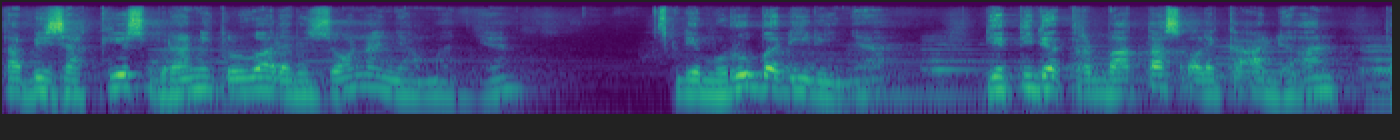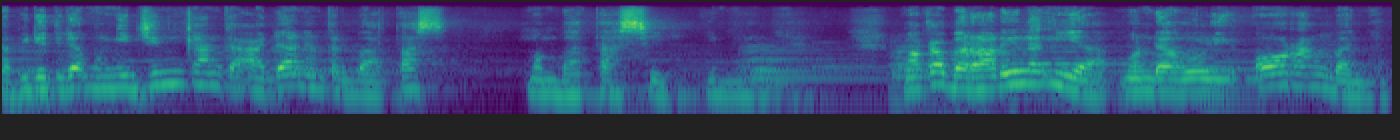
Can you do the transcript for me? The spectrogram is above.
Tapi Zakheus berani keluar dari zona nyamannya dia merubah dirinya. Dia tidak terbatas oleh keadaan, tapi dia tidak mengizinkan keadaan yang terbatas membatasi imannya. Maka berlarilah ia mendahului orang banyak,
